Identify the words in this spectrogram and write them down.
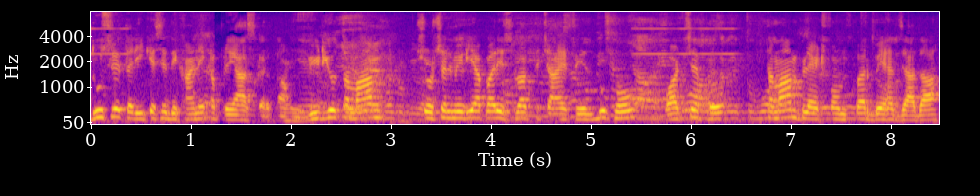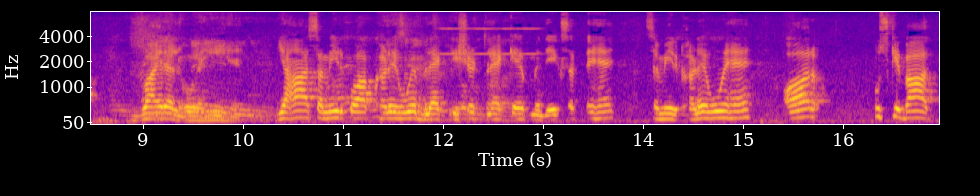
दूसरे तरीके से दिखाने का प्रयास करता हूँ। वीडियो तमाम सोशल मीडिया पर इस वक्त, चाहे फेसबुक हो व्हाट्सएप हो, तमाम प्लेटफॉर्म्स पर बेहद ज़्यादा वायरल हो रही हैं। यहाँ समीर को आप खड़े हुए black T shirt black cap में देख सकते हैं। समीर खड़े हुए हैं और उसके बाद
